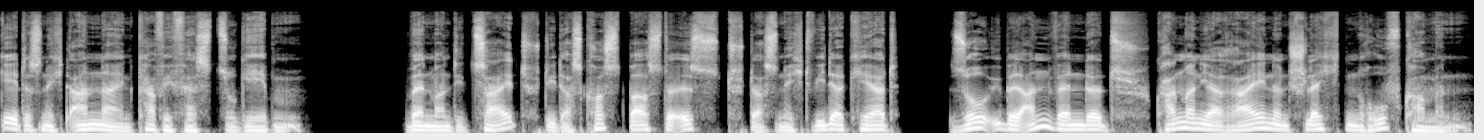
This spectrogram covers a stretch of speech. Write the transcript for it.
geht es nicht an, ein Kaffeefest zu geben. Wenn man die Zeit, die das Kostbarste ist, das nicht wiederkehrt, so übel anwendet, kann man ja rein in schlechten Ruf kommen.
